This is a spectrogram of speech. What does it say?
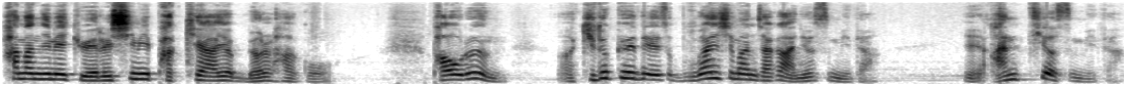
하나님의 교회를 심히 박해하여 멸하고 바울은 기독교에 대해서 무관심한 자가 아니었습니다. 예, 안티였습니다.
